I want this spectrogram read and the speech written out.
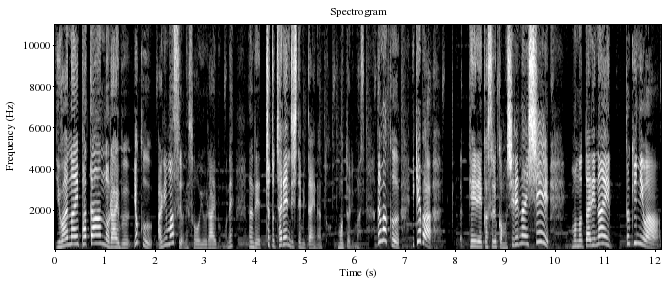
言わないパターンのライブよくありますよね。そういうライブもね。なのでちょっとチャレンジしてみたいなと思っております。うまくいけば定例化するかもしれないし物足りない時には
